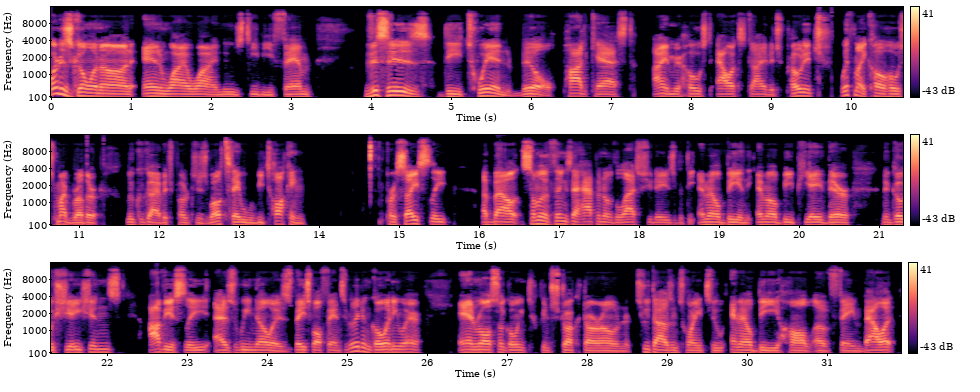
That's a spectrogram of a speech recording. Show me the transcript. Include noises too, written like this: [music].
What is going on, NYY News TV fam? This is the Twin Bill podcast. I am your host, Alex Guyevich Prodich, with my co host, my brother, Luca Guyevich Prodich, as well. Today, we will be talking precisely about some of the things that happened over the last few days with the MLB and the MLBPA, their negotiations. Obviously, as we know as baseball fans, it really didn't go anywhere. And we're also going to construct our own 2022 MLB Hall of Fame ballot.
